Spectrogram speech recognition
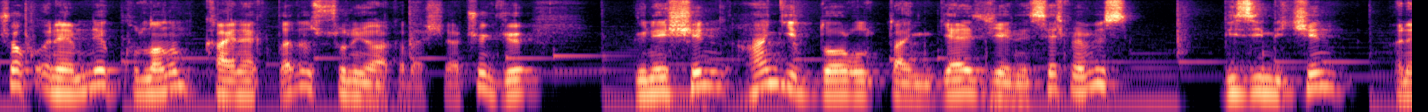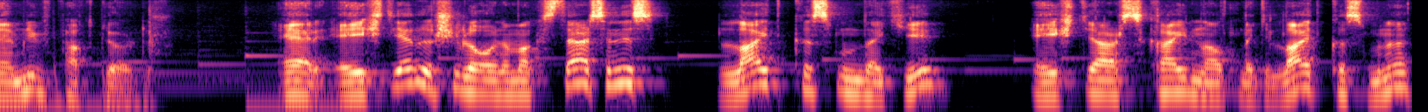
çok önemli kullanım kaynakları sunuyor arkadaşlar. Çünkü güneşin hangi doğrultudan geleceğini seçmemiz bizim için önemli bir faktördür. Eğer HDR ışığıyla oynamak isterseniz light kısmındaki HDR Sky'ın altındaki light kısmını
